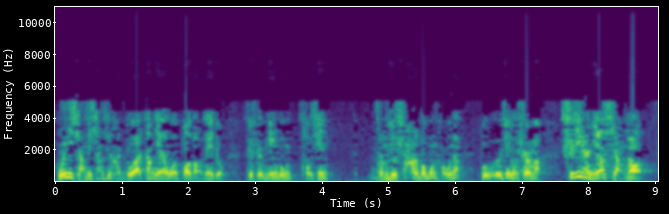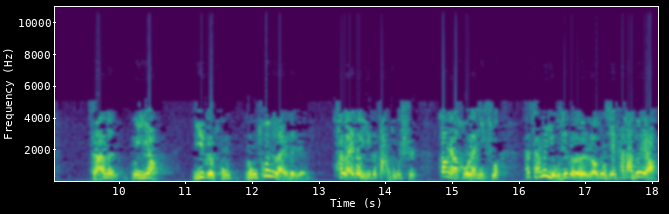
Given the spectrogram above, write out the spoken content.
我一想就想起很多啊，当年我报道那种就是民工讨薪。怎么就杀了包工头呢？不，这种事儿嘛。实际上你要想到，咱们不一样。一个从农村来的人，他来到一个大都市。当然后来你说，啊，咱们有这个劳动监察大队啊，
